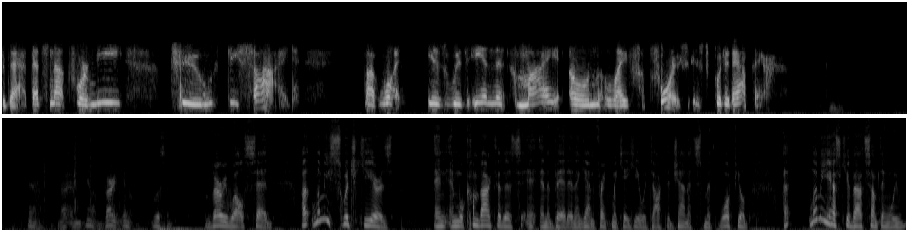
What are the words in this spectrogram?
to that. That's not for me to decide. But what is within my own life force is to put it out there. Hmm. Yeah, you know, very, you know, listen, very well said. Uh, let me switch gears, and and we'll come back to this in, in a bit. And again, Frank MacKay here with Dr. Janet Smith Warfield. Let me ask you about something. We've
